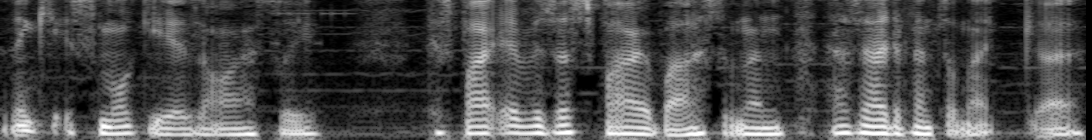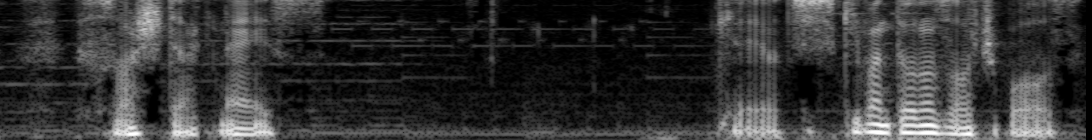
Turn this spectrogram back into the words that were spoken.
I think Smokey is honestly, because fire it resists fire blast and then has high defense on that uh, slash attack. Nice. Okay, let's just keep on throwing those ultra balls.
